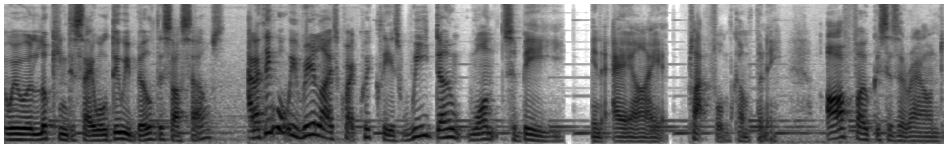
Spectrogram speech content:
We were looking to say, well, do we build this ourselves? And I think what we realized quite quickly is we don't want to be an AI platform company. Our focus is around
